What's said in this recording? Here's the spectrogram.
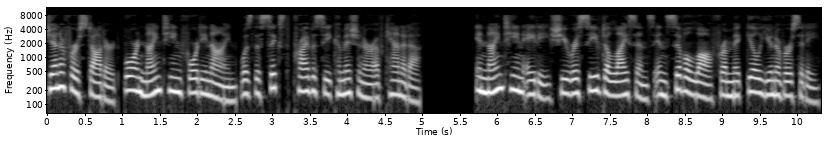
Jennifer Stoddard born 1949, was the sixth Privacy Commissioner of Canada. In 1980 she received a license in civil law from McGill University.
